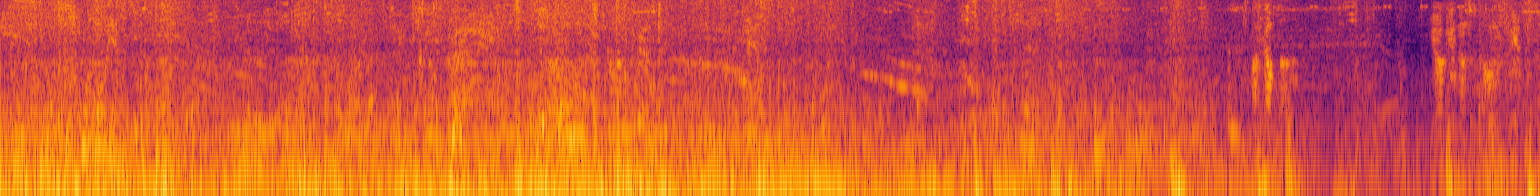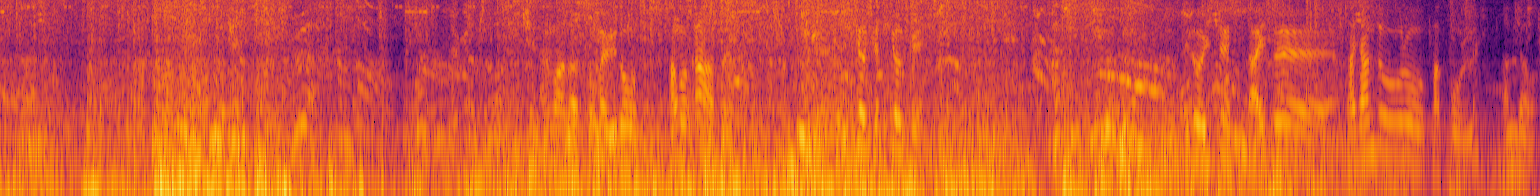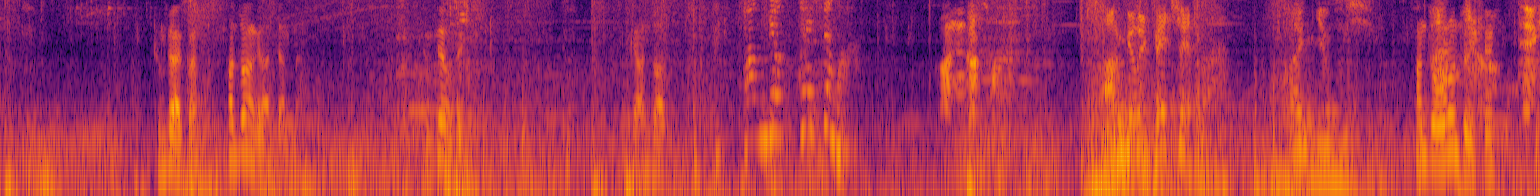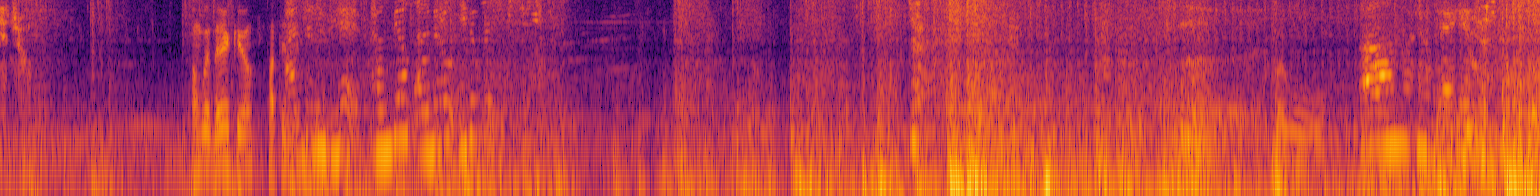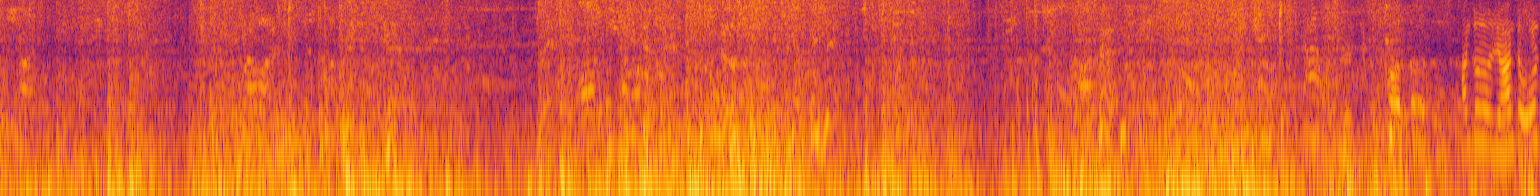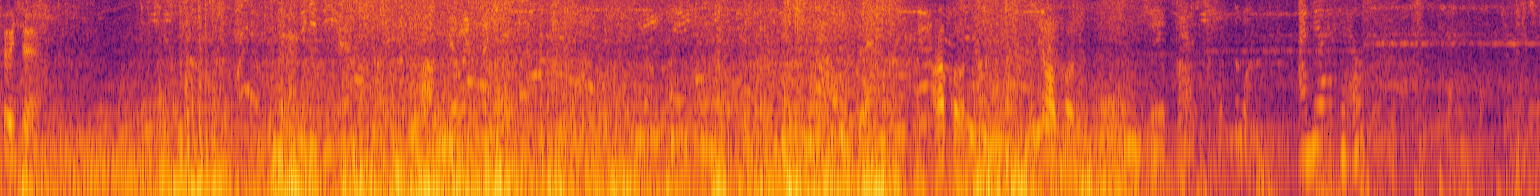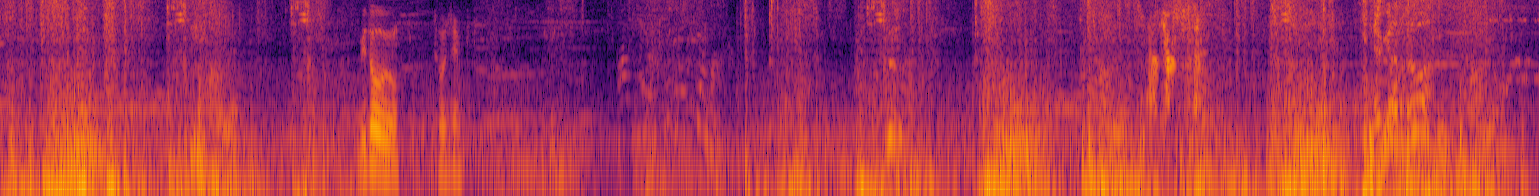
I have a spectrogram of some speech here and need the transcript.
시켜줄게 위도 2층 나이스 다시 한쪽으로 바꿔 올래? 반가워. 등표 할걸? 한쪽 하는 게 낫지 않나? 등표해도 돼 이렇게 한쪽 방벽 활성화. 방벽을 배치했다. 한쪽 오른쪽 2층 대기 중. 방금 내릴게요 바티님 안전을 위해 방벽 안으로 이동하십시오. 한조 조심 한조 오른쪽 위치 하나 컷 동시 처치. 안녕하세요. 위도 조심.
